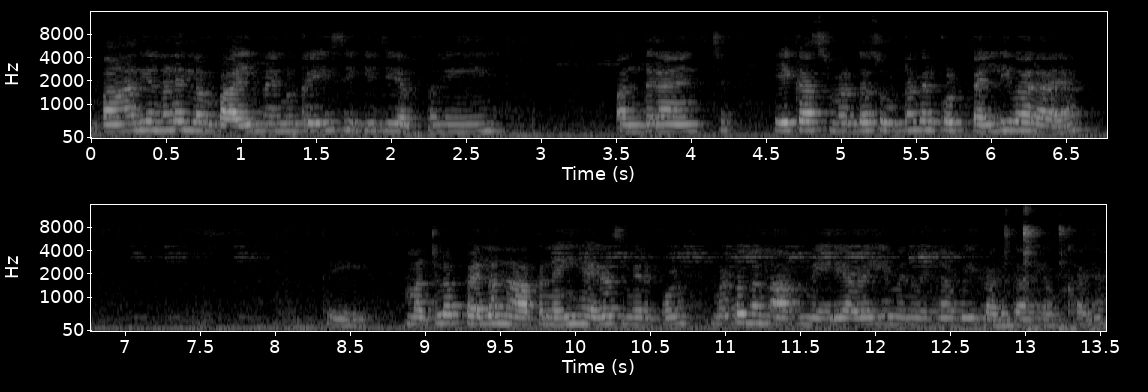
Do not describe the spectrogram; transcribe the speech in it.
ਬਾਹਾਂ ਦੀ ਉਹਨਾਂ ਨੇ ਲੰਬਾਈ ਮੈਨੂੰ ਕਹੀ ਸੀਗੀ ਜੀ ਆਪਣੀ 15 ਇੰਚ। ਇਹ ਕਸਟਮਰ ਦਾ ਸੂਟ ਨਾ ਮੇਰੇ ਕੋਲ ਪਹਿਲੀ ਵਾਰ ਆਇਆ। ਤੇ ਮਤਲਬ ਪਹਿਲਾ ਨਾਪ ਨਹੀਂ ਹੈਗਾ ਸੀ ਮੇਰੇ ਕੋਲ ਬਟ ਉਹਦਾ ਨਾਪ ਮੇਰੇ ਵਾਲਾ ਹੀ ਹੈ, ਮੈਨੂੰ ਇੰਨਾ ਕੋਈ ਲੱਗਦਾ ਨਹੀਂ ਔਖਾ ਜਿਹਾ।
